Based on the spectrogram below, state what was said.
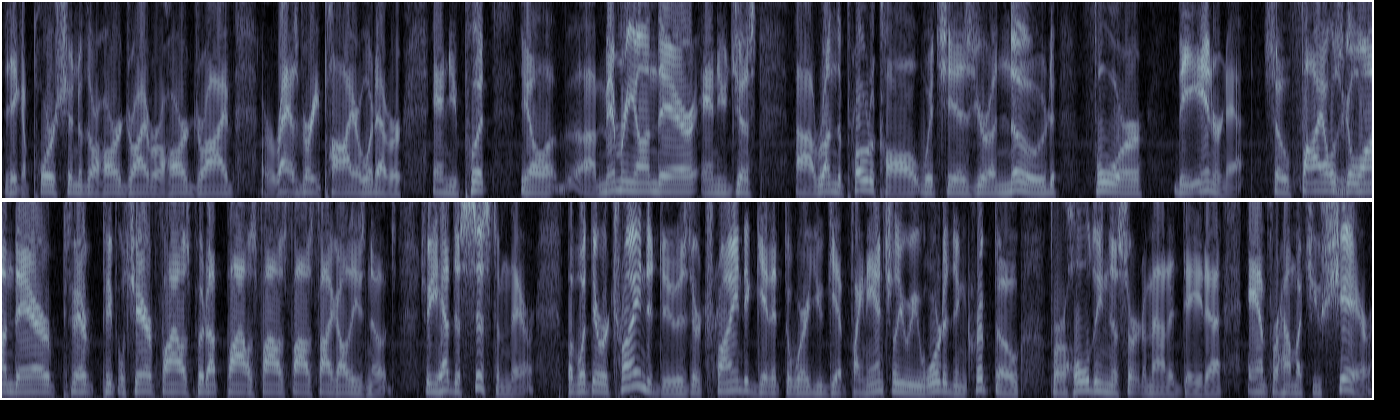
They take a portion of their hard drive or a hard drive or Raspberry Pi or whatever, and you put, you know, uh, memory on there, and you just uh, run the protocol, which is you're a node for the internet. So files go on there. People share files, put up files, files, files, files, all these nodes. So you have the system there. But what they were trying to do is they're trying to get it to where you get financially rewarded in crypto for holding a certain amount of data and for how much you share.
